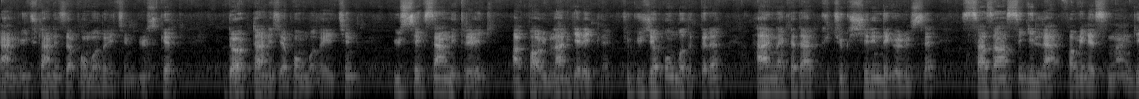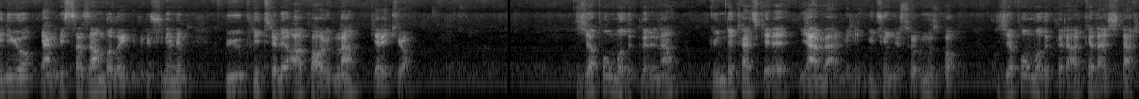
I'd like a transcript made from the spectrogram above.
Yani 3 tane Japon balığı için 140, 4 tane Japon balığı için 180 litrelik akvaryumlar gerekli. Çünkü Japon balıkları her ne kadar küçük şirin de görünse sazansigiller familyasından geliyor. Yani bir sazan balığı gibi düşünelim. Büyük litreli akvaryumlar gerekiyor. Japon balıklarına günde kaç kere yem vermeliyim? Üçüncü sorumuz bu. Japon balıkları arkadaşlar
